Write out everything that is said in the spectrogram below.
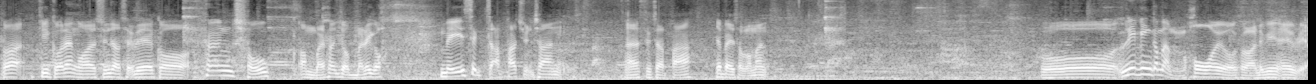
好啦，結果咧我係選擇食呢一個香草啊，唔係香草，唔係呢個美式雜扒全餐，係食雜扒一百十六蚊。哦，呢邊今日唔開喎，佢話呢邊 area，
